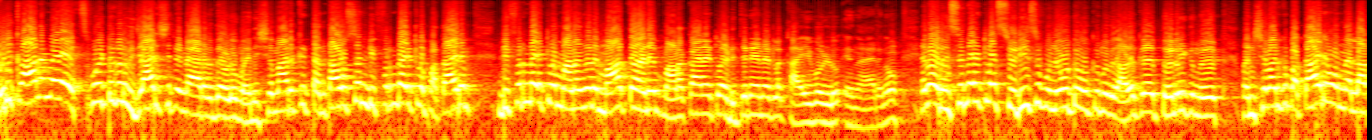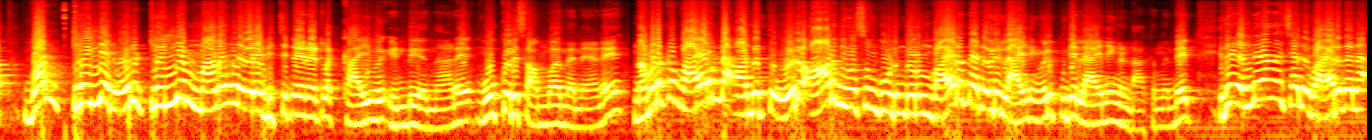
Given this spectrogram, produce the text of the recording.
ഒരു കാലം വരെ എക്സ്പേർട്ടുകൾ വിചാരിച്ചിട്ടുണ്ടായിരുന്നത് ഉള്ളൂ. മനുഷ്യന്മാർക്ക് ടെൻ തൗസൻഡ് ഡിഫറെന്റ് ആയിട്ടുള്ള പത്തായിരം ഡിഫറെന്റ് ആയിട്ടുള്ള മണങ്ങൾ മാത്രമാണ് മണക്കാനായിട്ടുള്ള എഡിറ്റ് ചെയ്യാനായിട്ടുള്ള കഴിവുള്ളൂ എന്നായിരുന്നു. എന്നാൽ റീസെന്റ് ആയിട്ടുള്ള സ്റ്റഡീസ് മുന്നോട്ട് വെക്കുന്നത് അതൊക്കെ തെളിയിക്കുന്നത് മനുഷ്യന്മാർക്ക് പത്തായിരം ഒന്നല്ല വൺ ട്രില്യൺ ഒരു ട്രില്യൺ മണങ്ങൾ വരെ എഡിറ്റ് ചെയ്യാനായിട്ടുള്ള കഴിവ് ഉണ്ട് എന്നാണ് മൂക്കൊരു സംഭവം തന്നെയാണ്. നമ്മുടെയൊക്കെ വയറിന്റെ അകത്ത് ഒരു ആറ് ദിവസം കൂടുന്തോറും വയറ് തന്നെ ഒരു ലൈനിങ് ഒരു പുതിയ ലൈനിങ് ഉണ്ടാക്കുന്നുണ്ട്. ഇത് എന്തിനാന്ന് വെച്ചാൽ വയറ് തന്നെ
